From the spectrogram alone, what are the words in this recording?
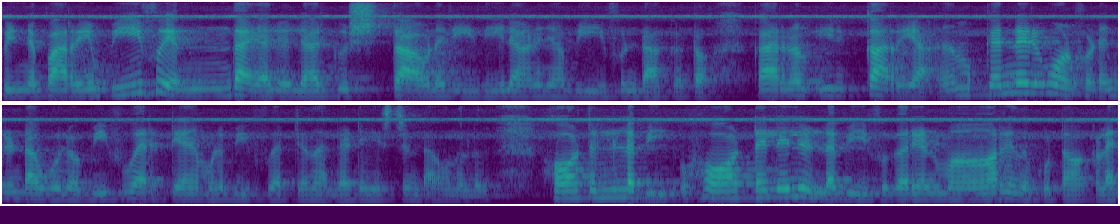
പിന്നെ പറയും ബീഫ് എന്തായാലും എല്ലാവർക്കും ഇഷ്ടമാവുന്ന രീതിയിലാണ് ഞാൻ ബീഫ് ഉണ്ടാക്കുക കേട്ടോ കാരണം എനിക്കറിയാം നമുക്ക് തന്നെ ഒരു കോൺഫിഡന്റ് ഉണ്ടാവുമല്ലോ ബീഫ് വരട്ടിയാൽ നമ്മൾ ബീഫ് വരട്ടിയാൽ നല്ല ടേസ്റ്റ് ഉണ്ടാവും എന്നുള്ളത്. ഹോട്ടലിലുള്ള ബീ ഹോട്ടലിലുള്ള ബീഫ് കറിയാണ് മാറി നിൽക്കും കേട്ടോ മക്കളെ.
